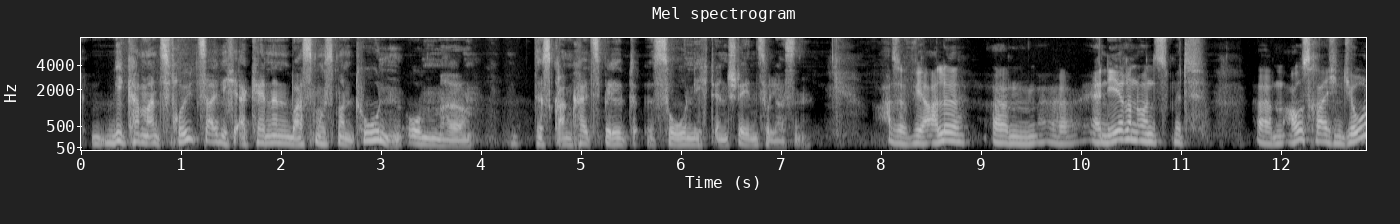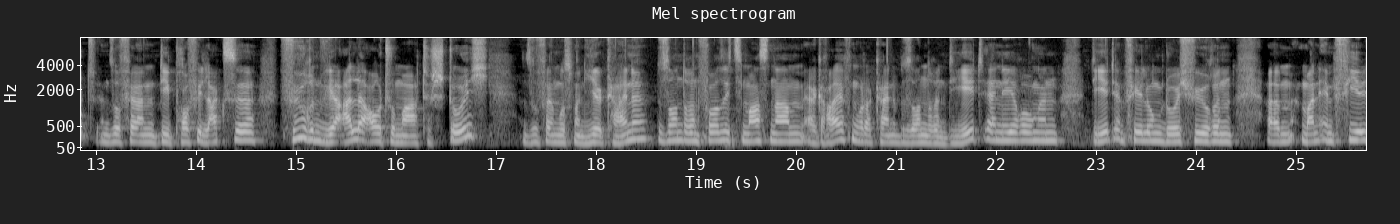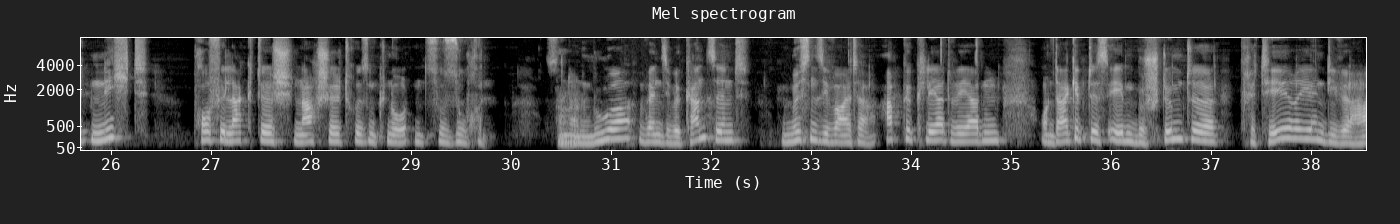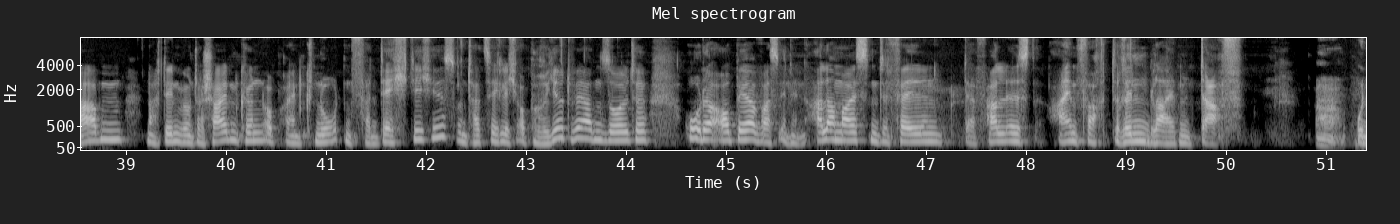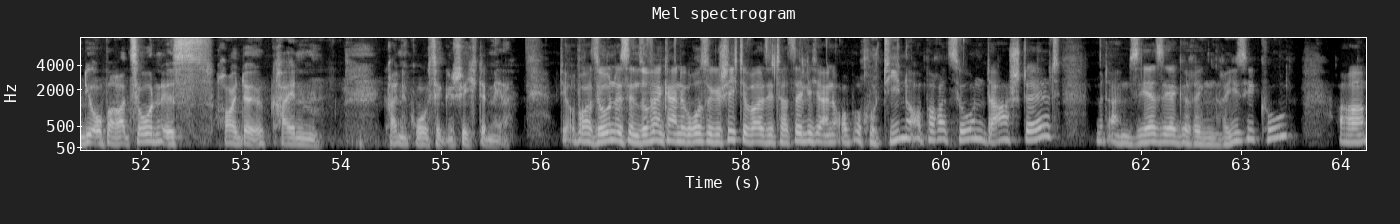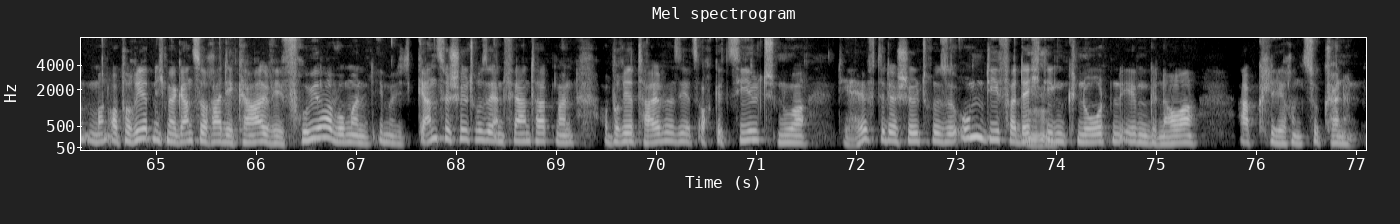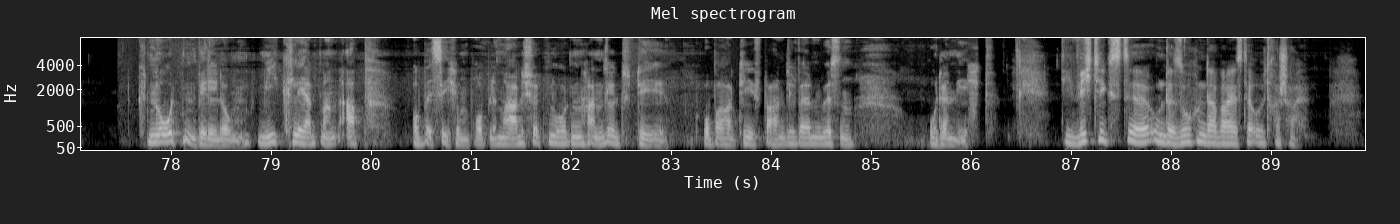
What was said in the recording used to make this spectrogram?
Wie kann man es frühzeitig erkennen? Was muss man tun, um äh, das Krankheitsbild so nicht entstehen zu lassen? Also wir alle ähm, äh, ernähren uns mit ähm, ausreichend Jod. Insofern die Prophylaxe führen wir alle automatisch durch. Insofern muss man hier keine besonderen Vorsichtsmaßnahmen ergreifen oder keine besonderen Diäternährungen, Diätempfehlungen durchführen. Ähm, man empfiehlt nicht, prophylaktisch nach Schilddrüsenknoten zu suchen, sondern mhm. nur, wenn sie bekannt sind, müssen sie weiter abgeklärt werden. Und da gibt es eben bestimmte Kriterien, die wir haben, nach denen wir unterscheiden können, ob ein Knoten verdächtig ist und tatsächlich operiert werden sollte oder ob er, was in den allermeisten Fällen der Fall ist, einfach drin bleiben darf. Ah, und die Operation ist heute kein, keine große Geschichte mehr. Die Operation ist insofern keine große Geschichte, weil sie tatsächlich eine Routineoperation darstellt mit einem sehr, sehr geringen Risiko. Äh, man operiert nicht mehr ganz so radikal wie früher, wo man immer die ganze Schilddrüse entfernt hat. Man operiert teilweise jetzt auch gezielt nur die Hälfte der Schilddrüse, um die verdächtigen mhm. Knoten eben genauer abklären zu können. Knotenbildung, wie klärt man ab, ob es sich um problematische Knoten handelt, die operativ behandelt werden müssen oder nicht? Die wichtigste Untersuchung dabei ist der Ultraschall.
